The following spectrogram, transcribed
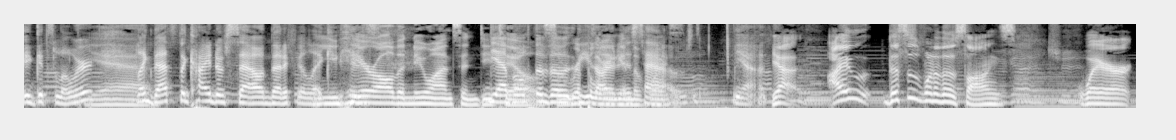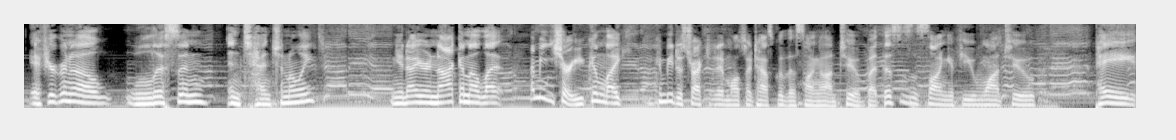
it gets lower. Yeah. Like that's the kind of sound that I feel like you his- hear all the nuance and details. yeah both of those these rippling in the artists have. Yeah. Yeah, I this is one of those songs where if you're gonna listen intentionally, you know, you're not gonna let. I mean, sure, you can like you can be distracted and multitask with this song on too, but this is a song if you want to pay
